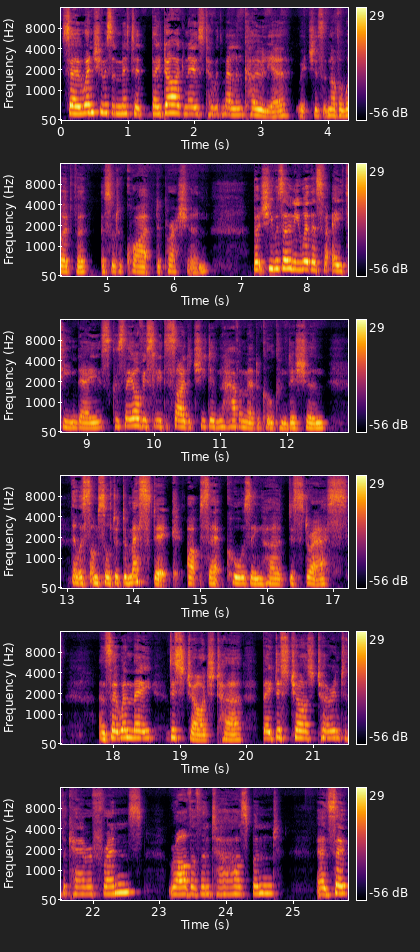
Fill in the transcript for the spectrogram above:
so when she was admitted, they diagnosed her with melancholia, which is another word for a sort of quiet depression. But she was only with us for 18 days because they obviously decided she didn't have a medical condition. There was some sort of domestic upset causing her distress. And so when they discharged her, they discharged her into the care of friends rather than to her husband. And so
